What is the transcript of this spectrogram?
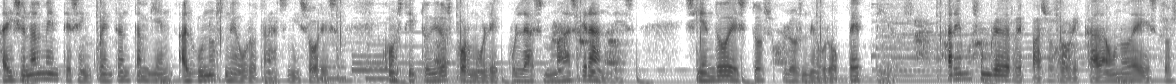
Adicionalmente se encuentran también algunos neurotransmisores constituidos por moléculas más grandes, siendo estos los neuropéptidos. Haremos un breve repaso sobre cada uno de estos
